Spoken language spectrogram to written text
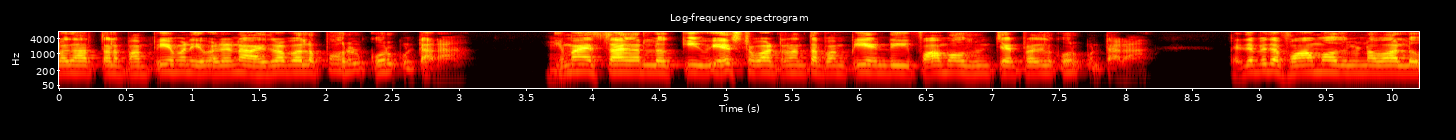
పదార్థాలను పంపించమని ఎవరైనా హైదరాబాద్లో పౌరులు కోరుకుంటారా? హిమాయత్ సాగర్లోకి వేస్ట్ వాటర్ అంతా పంపించండి ఫామ్ హౌస్ నుంచి అని ప్రజలు కోరుకుంటారా? పెద్ద పెద్ద ఫామ్ హౌస్లు ఉన్న వాళ్ళు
